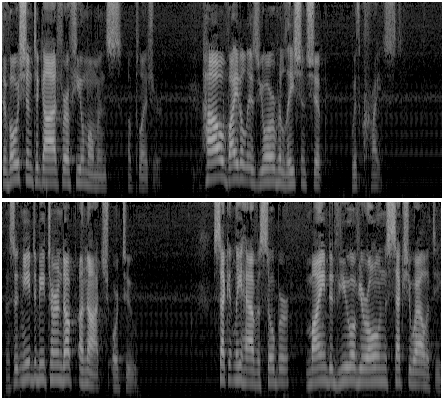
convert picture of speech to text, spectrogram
devotion to God for a few moments of pleasure. How vital is your relationship with Christ? Does it need to be turned up a notch or two? Secondly, have a sober minded view of your own sexuality.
